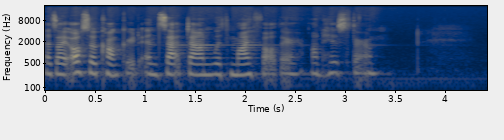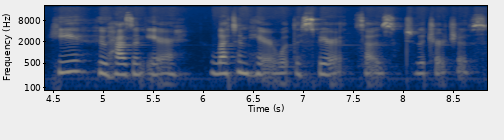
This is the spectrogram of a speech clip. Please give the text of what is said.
as I also conquered and sat down with my Father on his throne. He who has an ear, let him hear what the Spirit says to the churches.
